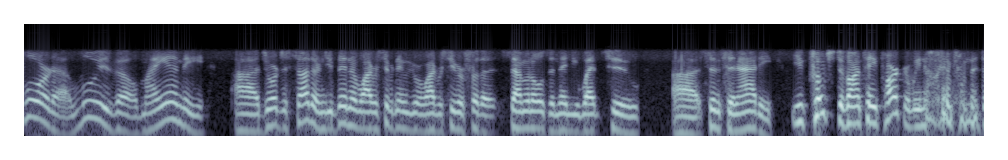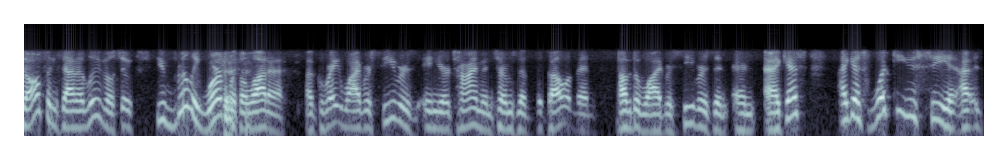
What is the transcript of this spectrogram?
Florida, Louisville, Miami, uh, Georgia Southern. You've been a wide receiver. You were a wide receiver for the Seminoles, and then you went to uh, Cincinnati. You coached DeVante Parker. We know him from the Dolphins down at Louisville. So you've really work with a lot of a great wide receivers in your time in terms of development of the wide receivers. And, and I guess, I guess, what do you see? I,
